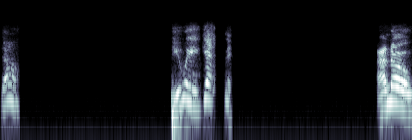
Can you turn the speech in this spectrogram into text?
don't, you ain't getting it. I know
